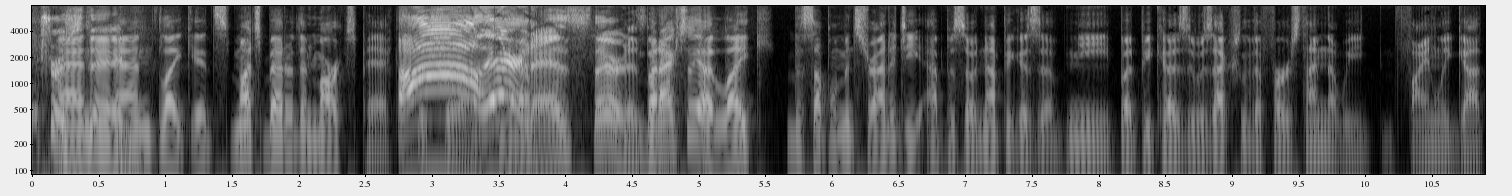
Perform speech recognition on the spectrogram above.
interesting. And, and like it's much better than Mark's pick. For Ah, sure, there you know? it is. There it is. But actually, I like the supplement strategy episode, not because of me, but because it was actually the first time that we finally got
